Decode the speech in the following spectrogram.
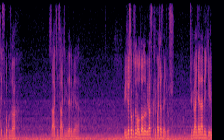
8-9'a sakin sakin gidelim ya. İyice çok zor olur biraz kıvırcık mevcut. Çünkü ben genelde 20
